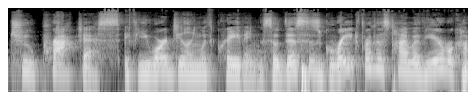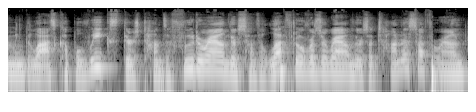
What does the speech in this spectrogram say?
to practice if you are dealing with cravings. So this is great for this time of year. We're coming the last couple weeks. There's tons of food around. There's tons of leftovers around. There's a ton of stuff around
